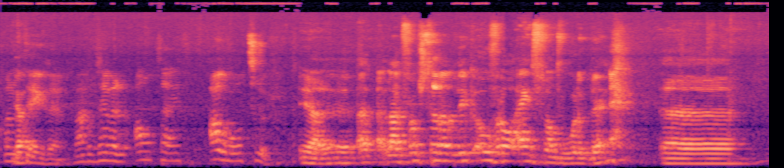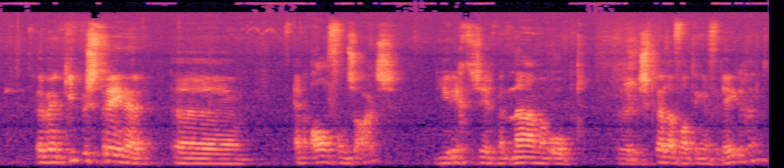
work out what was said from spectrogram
gewoon Ja. tegen zeggen. Waarom zijn we er altijd allemaal terug? Ja, eh, laat ik vooropstellen dat ik overal eindverantwoordelijk ben. Eh, we hebben een keeperstrainer eh, en Alfons Arts. Die richten zich met name op de spelervattingen verdedigend.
